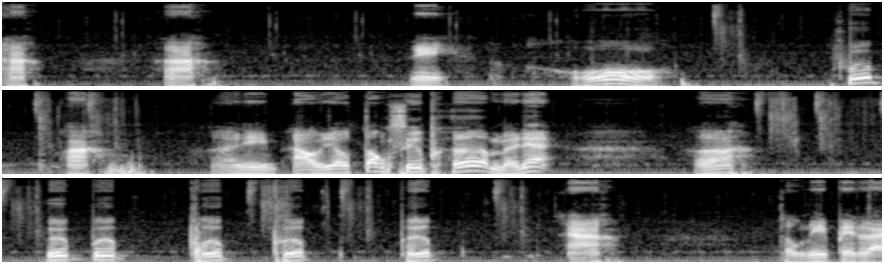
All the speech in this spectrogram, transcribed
อะอะนี่โอ้โหฟึบอะอันนี้เอายังต้องซื้อเพิ่มเลยเนี่ยเออปึ๊บปึ๊บปึ๊บปึ๊บปึ๊บอะตรงนี้เป็นไร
